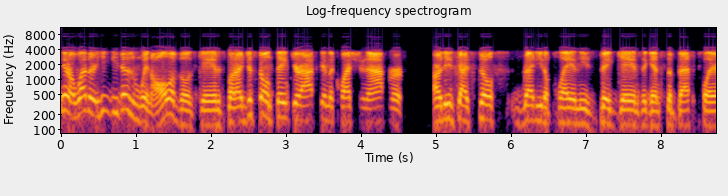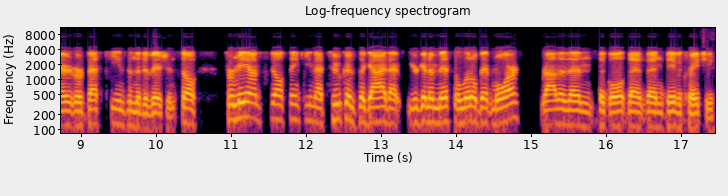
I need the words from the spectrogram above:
you know, whether he, he doesn't win all of those games, but I just don't think you're asking the question after, are these guys still ready to play in these big games against the best players or best teams in the division? So for me, I'm still thinking that Tuukka's the guy that you're going to miss a little bit more rather than the goal than, than David Krejci.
